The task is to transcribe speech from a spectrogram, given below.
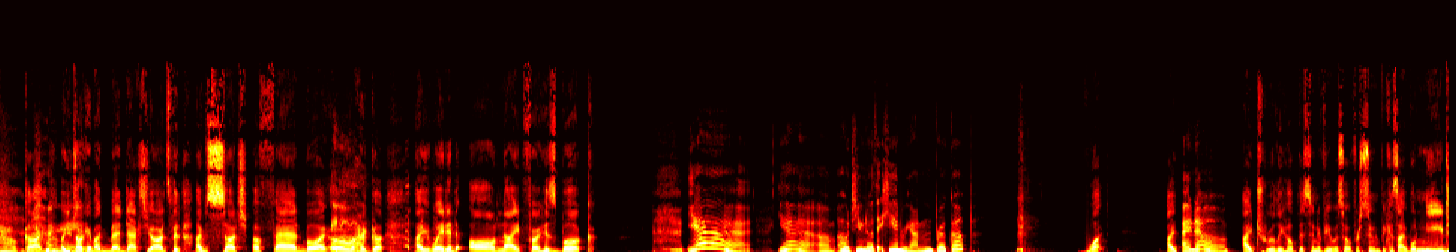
Oh God! Are you talking about Mendax Yardsman? I'm such a fanboy. Oh my God! I waited all night for his book. Yeah, yeah. Um. Oh, do you know that he and Rhiannon broke up? What? I I know. I truly hope this interview is over soon because I will need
